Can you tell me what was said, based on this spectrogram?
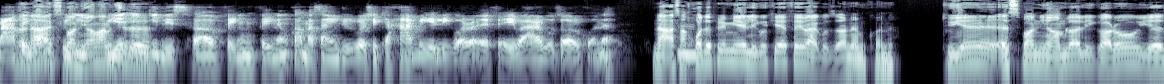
من نه، فکر کنم توی, اسپانیا هم توی. انگلیس فکر فکر نمی‌کنم مثلا اینجوری باشه که همه لیگا رو FA برگزار کنه. نه اصلا. خود پریمیر لیگو که FA برگزار نمی‌کنه. توی اسپانیا هم لالیگا رو یه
